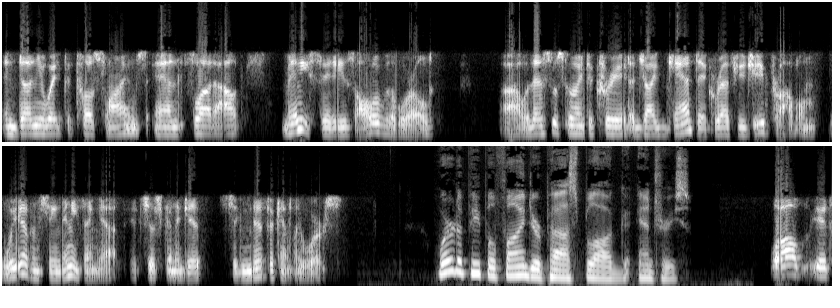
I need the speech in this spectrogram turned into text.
inundate the coastlines and flood out many cities all over the world. Uh, this is going to create a gigantic refugee problem. We haven't seen anything yet. It's just going to get significantly worse. Where do people find your past blog entries? Well, it's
